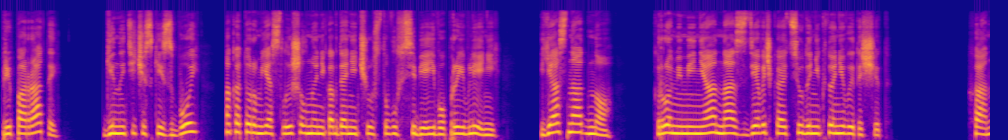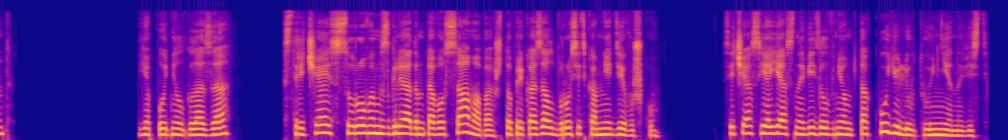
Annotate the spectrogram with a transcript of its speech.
Препараты? Генетический сбой, о котором я слышал, но никогда не чувствовал в себе его проявлений. Ясно одно. Кроме меня, нас с девочкой отсюда никто не вытащит. Хант. Я поднял глаза, встречаясь с суровым взглядом того самого, что приказал бросить ко мне девушку. Сейчас я ясно видел в нем такую лютую ненависть,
